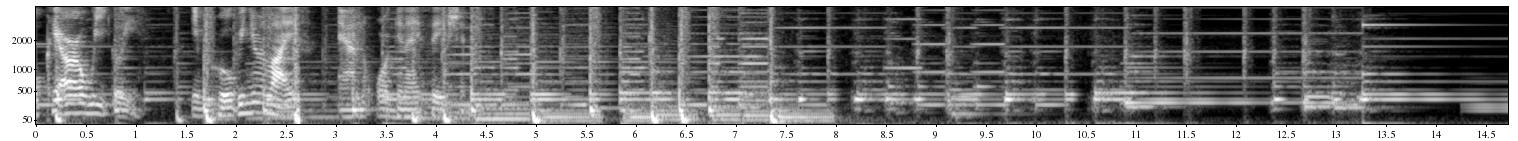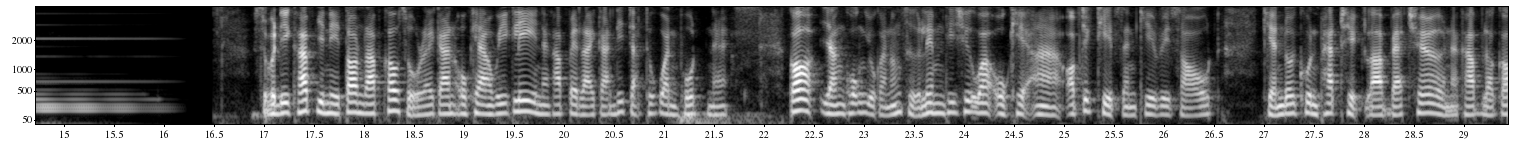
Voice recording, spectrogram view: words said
OKR Weekly Improving Your Life and Organization สวัสดีครับ ยินดีต้อนรับเข้าสู่รายการ OKR Weekly นะครับ เป็นรายการที่จัดทุกวันพุธนะก็ยังคงอยู่กับหนังสือเล่มที่ชื่อว่า OKR Objectives and Key Results เขียนโดยคุณ Patrick l a b a t c h e r นะครับแล้วก็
